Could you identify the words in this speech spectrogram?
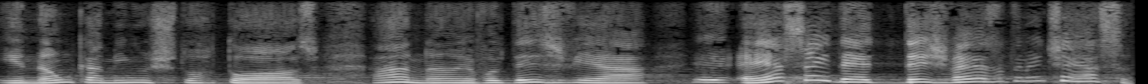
e não caminhos tortuosos. Ah, não, eu vou desviar. Essa é a ideia, desviar é exatamente essa.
